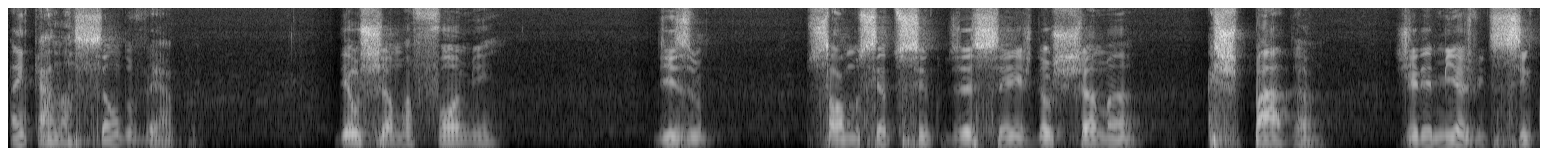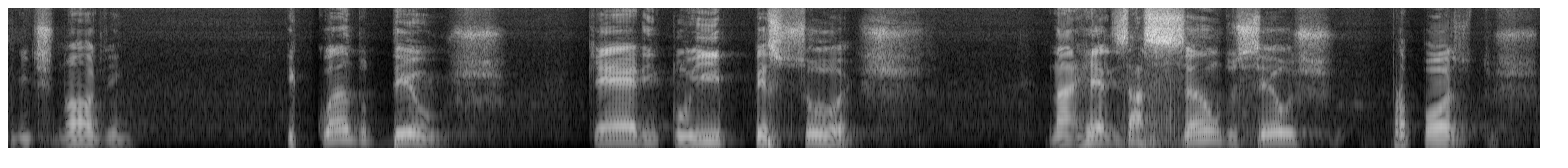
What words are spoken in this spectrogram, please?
A encarnação do Verbo. Deus chama fome, diz o Salmo 105, 16. Deus chama a espada, Jeremias 25, 29. E quando Deus quer incluir pessoas na realização dos seus propósitos,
